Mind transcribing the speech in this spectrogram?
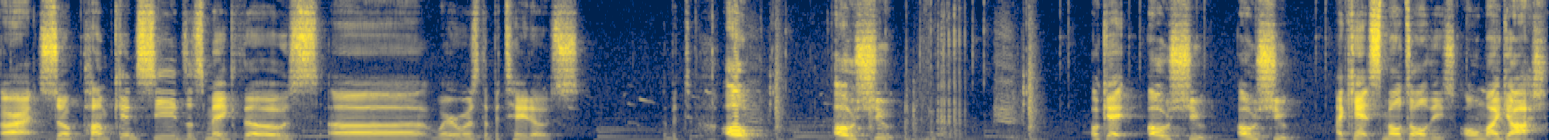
All right, so pumpkin seeds, let's make those. Uh, where was the potatoes? The pota oh! Oh, shoot. Okay, oh, shoot. Oh, shoot. I can't smelt all these. Oh, my gosh.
